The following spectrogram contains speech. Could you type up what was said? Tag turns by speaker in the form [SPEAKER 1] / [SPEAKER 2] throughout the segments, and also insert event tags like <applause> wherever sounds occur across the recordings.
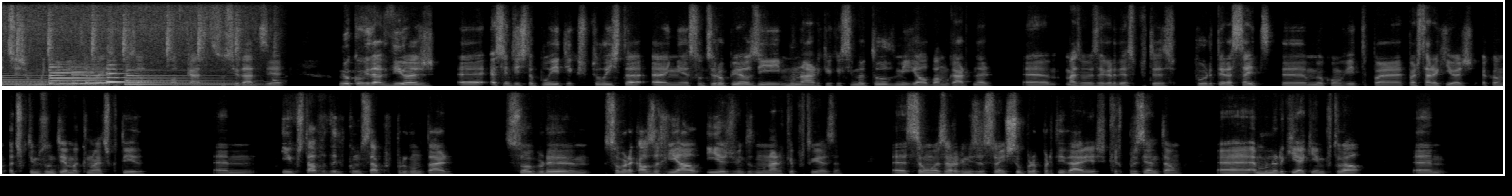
[SPEAKER 1] todos, sejam muito bem-vindos a mais um episódio do podcast Sociedade Z. O meu convidado de hoje uh, é cientista político, especialista em assuntos europeos e monárquico acima de tudo, Miguel Baumgartner. Uh, mais uma vez agradeço por ter, por ter aceito uh, o meu convite para, para estar aqui hoje a, a, discutirmos um tema que não é discutido. Um, e gostava de lhe começar por perguntar sobre, sobre a causa real e a juventude monárquica portuguesa. são as organizações suprapartidárias que representam a monarquia aqui em Portugal um,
